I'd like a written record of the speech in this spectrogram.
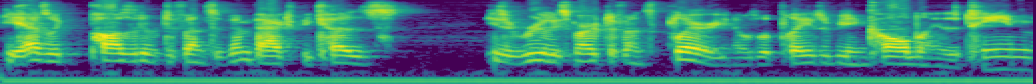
he has a positive defensive impact because he's a really smart defensive player. He knows what plays are being called on the other team.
